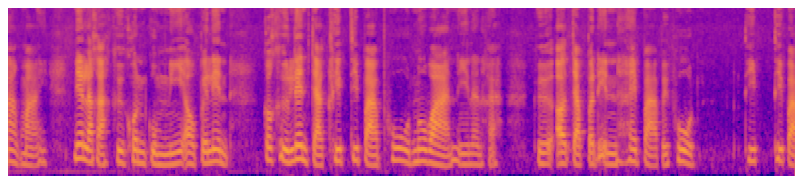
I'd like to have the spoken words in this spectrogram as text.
มากมาย เนี่ยแหละค่ะ คือคนกลุ่มนี้เอาไปเล่น ก็คือเล่นจากคลิปที่ป่าพูดเมื่อวานนี้นั่นค่ะ คือเอาจับประเด็นให้ป่าไปพูด ที่ที่ป่า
